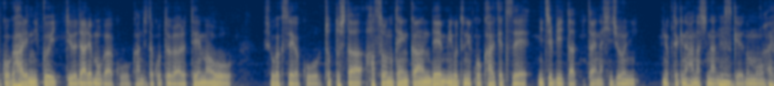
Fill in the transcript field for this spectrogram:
膏が貼りにくいっていう誰もがこう感じたことがあるテーマを、小学生がこう、ちょっとした発想の転換で見事にこう解決へ導いたみたいな非常に魅力的な話なんですけれども、はい。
